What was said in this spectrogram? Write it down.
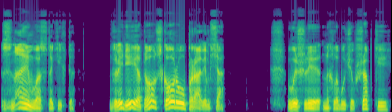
Знаем вас таких-то. Гляди, а то скоро управимся. Вышли, нахлобучив шапки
